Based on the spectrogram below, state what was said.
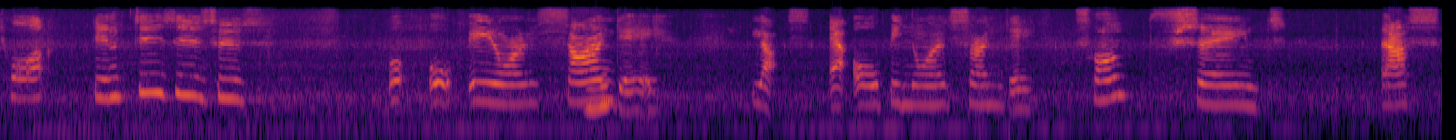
Talk dentist is is o- open on Sunday. Yes, at open on Sunday. Some saints that's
